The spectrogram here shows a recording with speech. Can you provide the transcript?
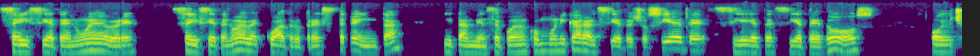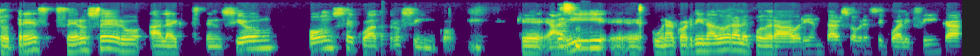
787-679-679-4330 y también se pueden comunicar al 787-772-8300 a la extensión 1145 que pues ahí eh, una coordinadora le podrá orientar sobre si cualifica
